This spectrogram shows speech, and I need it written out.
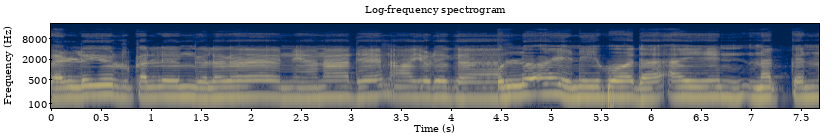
வெள்ளியூர் கல்லுங்கிழக ஞானதே நாயுடுக புல்லு ஐ நீ போத ஐ நக்கன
